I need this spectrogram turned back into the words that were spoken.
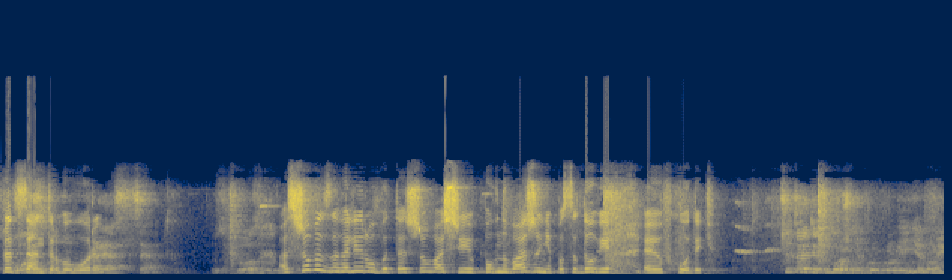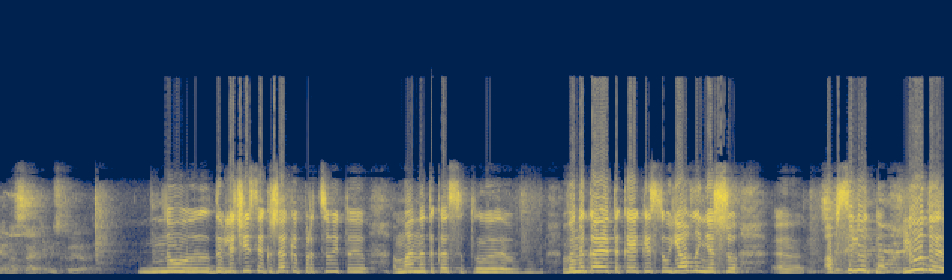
прес-центр дозволу говорить. Прес-центру. З дозволу А що ви взагалі робите? Що в ваші повноваження посадові е, входить? Читайте положення про управління, воно є на сайті міської ради. Ну, дивлячись, як ЖЕКи працюють, то в мене така сит- е, виникає таке якесь уявлення, що е, абсолютно люди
